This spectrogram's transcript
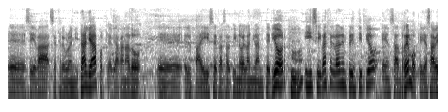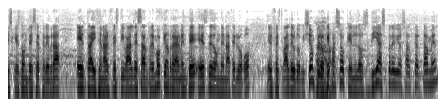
eh, se, lleva, se celebró en Italia, porque había ganado eh, el país transalpino el año anterior, y se iba a celebrar en principio en San Remo, que ya sabéis que es donde se celebra el tradicional festival de San Remo, que realmente es de donde nace luego el Festival de Eurovisión. Pero. ¿qué pasó? Que en los días previos al certamen,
